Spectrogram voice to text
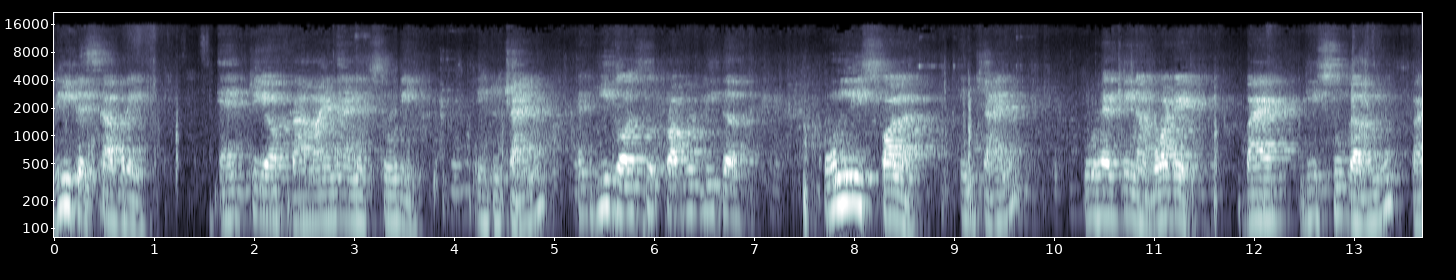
rediscovering entry of Ramayana and its story into China. And he's also probably the only scholar in China who has been awarded by these two governments, by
